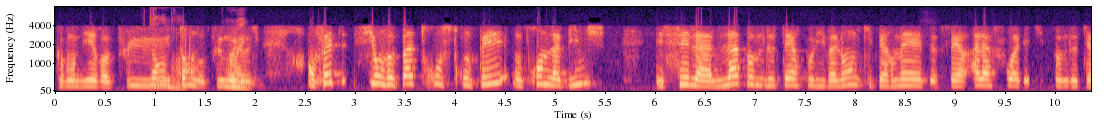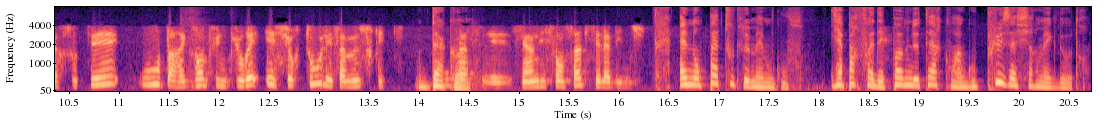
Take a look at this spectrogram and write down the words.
comment dire, plus Tendre. plus Ouais. En fait, si on veut pas trop se tromper, on prend de la binge et c'est la, la pomme de terre polyvalente qui permet de faire à la fois des petites pommes de terre sautées ou par exemple une purée et surtout les fameuses frites. D'accord. C'est c'est indispensable, c'est la binge. Elles n'ont pas toutes le même goût. Il y a parfois des pommes de terre qui ont un goût plus affirmé que d'autres.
